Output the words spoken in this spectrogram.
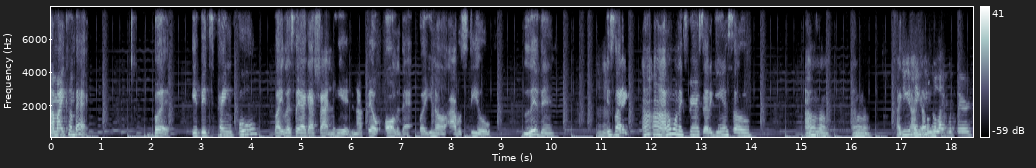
I might come back. But if it's painful, like let's say I got shot in the head and I felt all of that, but you know, I was still living. Mm-hmm. It's like, uh uh-uh, I don't want to experience that again. So I don't know. I don't know. I, Do you think I, people like with their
